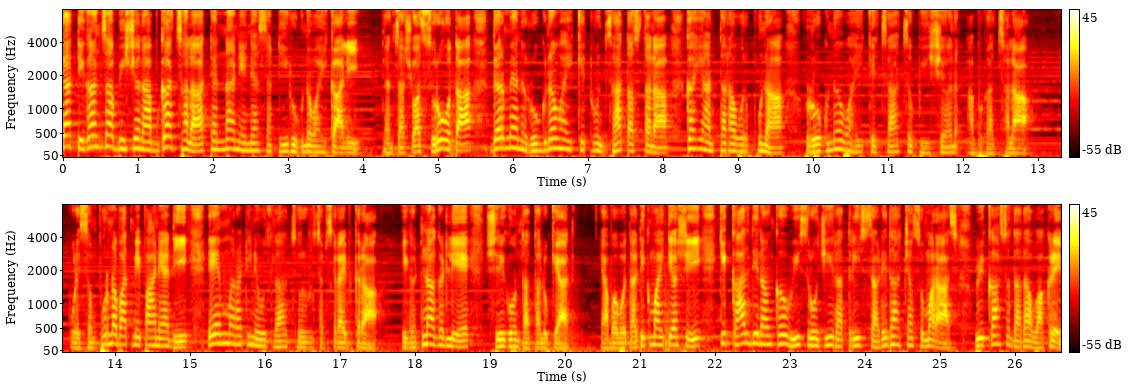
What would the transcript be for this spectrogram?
त्या तिघांचा भीषण अपघात झाला त्यांना नेण्यासाठी रुग्णवाहिका आली. त्यांचा श्वास सुरू होता दरम्यान रुग्णवाहिकेतून जात असताना काही अंतरावर पुन्हा रुग्णवाहिकेचाच भीषण अपघात झाला. पुढे संपूर्ण बातमी पाहण्याआधी एम मराठी न्यूजला जरूर सबस्क्राईब करा. ही घटना घडली आहे श्रीगोंदा तालुक्यात. याबाबत अधिक माहिती अशी की काल दिनांक वीस रोजी रात्री साडेदहाच्या सुमारास विकासदादा वाकडे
